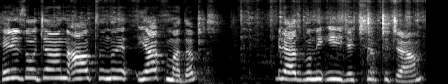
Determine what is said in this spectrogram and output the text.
Henüz ocağın altını yakmadım. Biraz bunu iyice çırpacağım.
